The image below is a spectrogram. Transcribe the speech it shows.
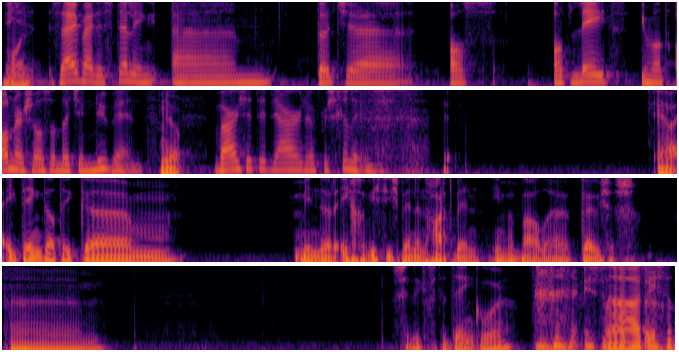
En Mooi. je zei bij de stelling ehm, dat je als atleet iemand anders was dan dat je nu bent. Ja. Waar zitten daar de verschillen in? Ja, ik denk dat ik ehm, minder egoïstisch ben en hard ben in bepaalde keuzes. Ehm, zit ik even te denken hoor. Is dat nou, zo? is dat,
